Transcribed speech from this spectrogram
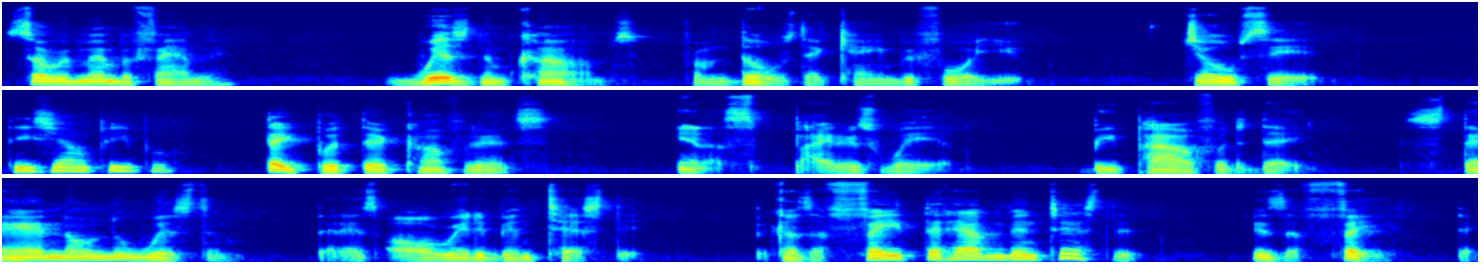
So remember, family, wisdom comes from those that came before you. Job said, These young people, they put their confidence in a spider's web. Be powerful today. Stand on the wisdom that has already been tested. Because a faith that haven't been tested is a faith that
